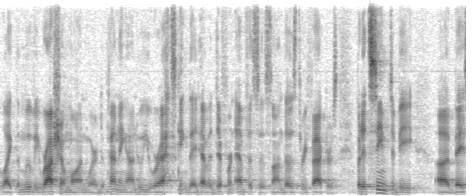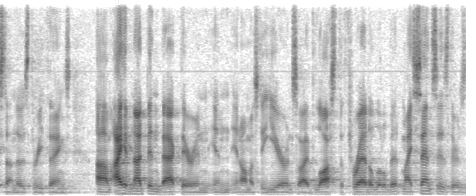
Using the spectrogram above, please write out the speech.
like the movie Rashomon, where depending on who you were asking, they'd have a different emphasis on those three factors. But it seemed to be uh, based on those three things. Um, I have not been back there in, in, in, almost a year, and so I've lost the thread a little bit. My sense is there's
